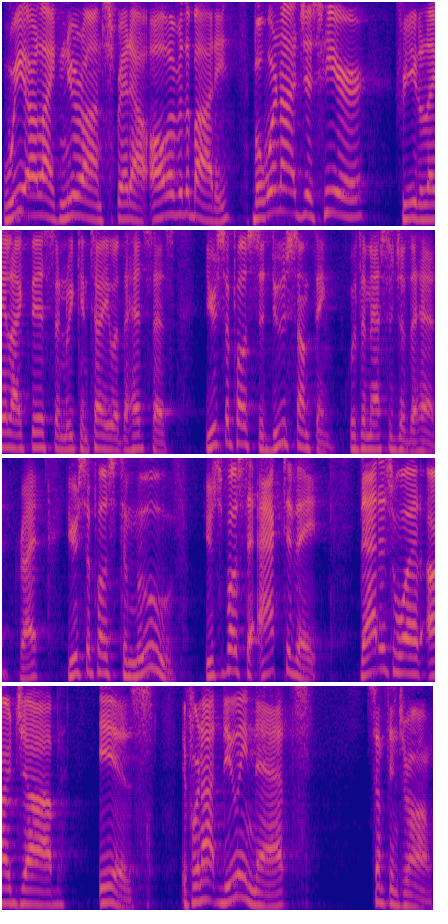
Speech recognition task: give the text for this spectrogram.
We are like neurons spread out all over the body, but we're not just here for you to lay like this and we can tell you what the head says. You're supposed to do something with the message of the head, right? You're supposed to move. You're supposed to activate. That is what our job is. If we're not doing that, something's wrong.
